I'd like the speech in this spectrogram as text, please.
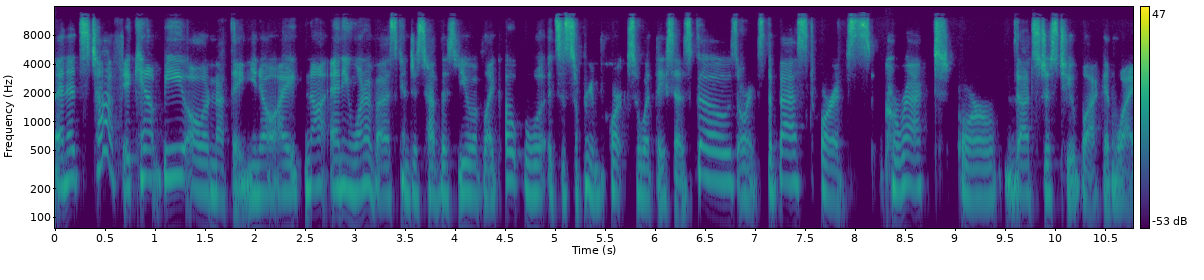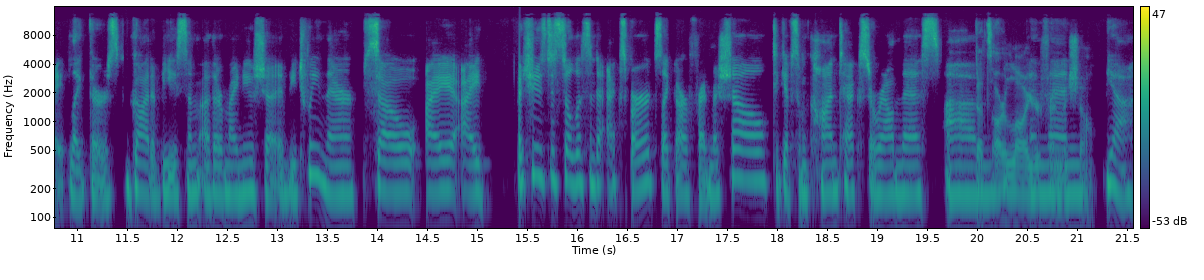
And it's tough. It can't be all or nothing. You know, I, not any one of us us can just have this view of like, oh, well, it's a Supreme Court. So what they says goes, or it's the best, or it's correct, or that's just too black and white. Like there's got to be some other minutia in between there. So I, I I choose to still listen to experts like our friend Michelle to give some context around this. Um, That's our lawyer friend then, Michelle. Yeah,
